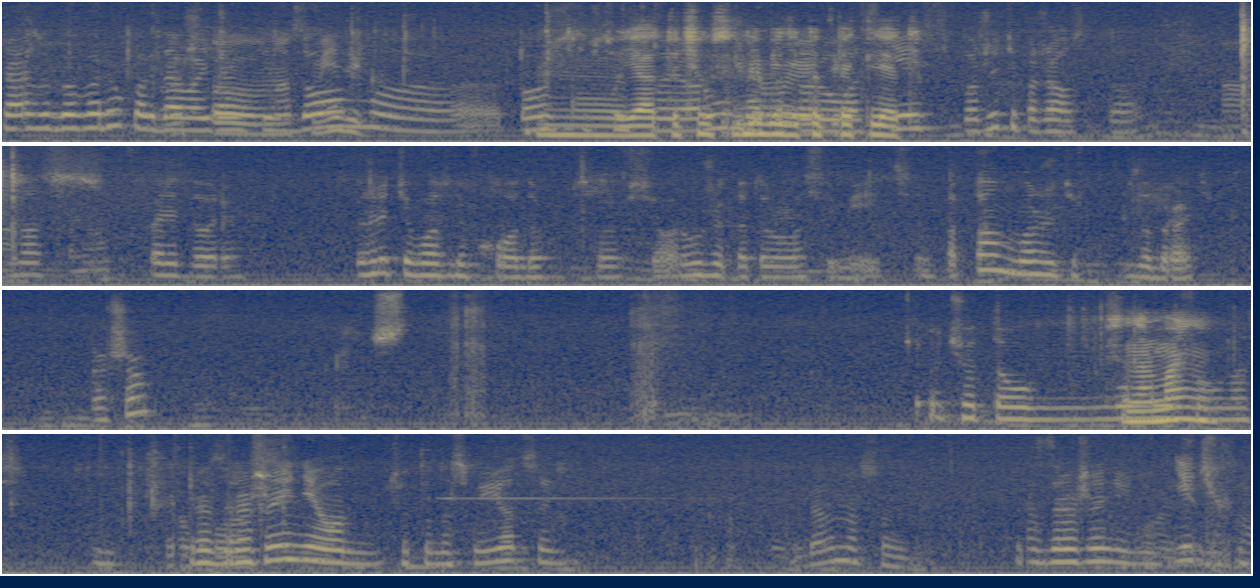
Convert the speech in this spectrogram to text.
Сразу говорю, когда Вы что, у войдете в дом, медик? э, Ну, я отучился на медика которое у пять вас лет. есть. Положите, пожалуйста, у нас в коридоре. Положите возле входа свое все оружие, которое у вас имеется. Потом можете забрать. Хорошо? Конечно. Что-то у нормально? У нас Ну, раздражение, он что-то насмеется. Да, у нас он... Раздражение у него. Я чихнул.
